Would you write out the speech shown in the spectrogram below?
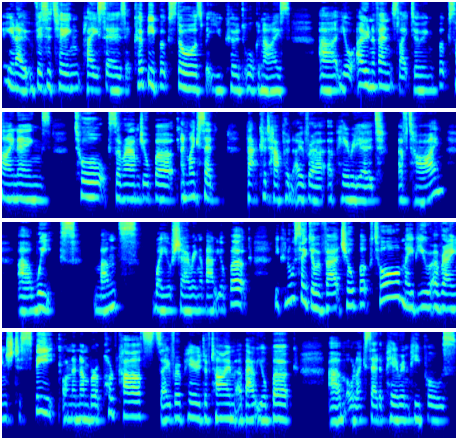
you know, visiting places. It could be bookstores, but you could organize uh, your own events like doing book signings, talks around your book. And like I said, that could happen over a period of time, uh, weeks, months, where you're sharing about your book. You can also do a virtual book tour. Maybe you arrange to speak on a number of podcasts over a period of time about your book, um, or like I said, appear in people's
